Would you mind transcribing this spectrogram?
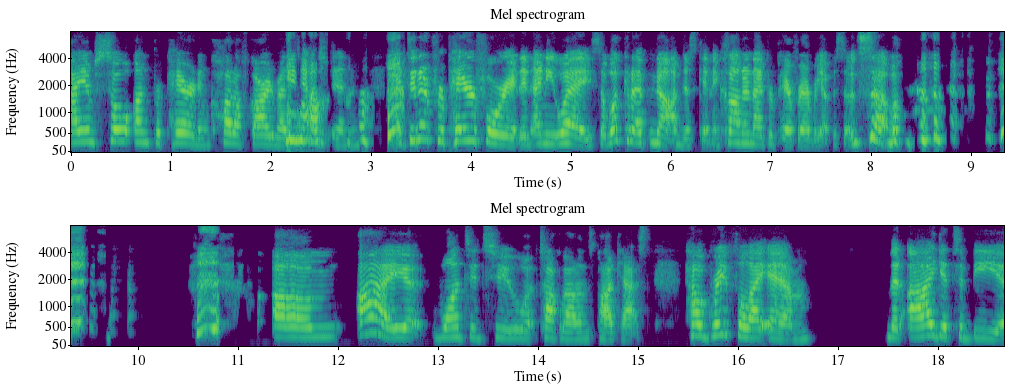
I am so unprepared and caught off guard by this question. I didn't prepare for it in any way. So what could I? No, I'm just kidding. Hana and I prepare for every episode. So, um, I wanted to talk about on this podcast how grateful I am that I get to be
